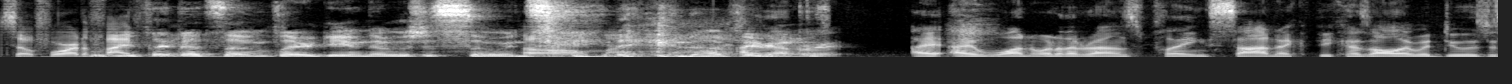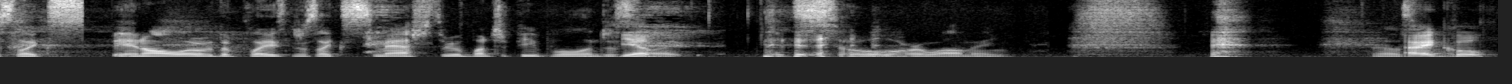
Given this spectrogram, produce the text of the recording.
So four out of five. We five. played that seven player game that was just so insane. Oh my I could not God. I remember I, I won one of the rounds playing Sonic because all I would do is just like spin all over the place and just like smash through a bunch of people and just Yep. like it's so overwhelming. All right, fun. cool.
